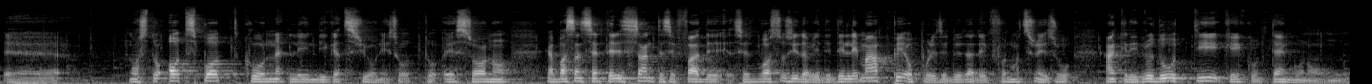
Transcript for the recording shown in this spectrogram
eh, nostro hotspot con le indicazioni sotto. E sono è abbastanza interessante se fate se il vostro sito avete delle mappe oppure se dare informazioni su anche dei prodotti che contengono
